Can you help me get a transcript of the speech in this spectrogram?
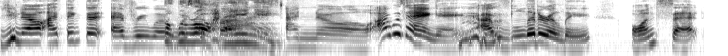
You know, I think that everyone But was we're all surprised. hanging. I know. I was hanging. Mm-hmm. I was literally on set.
